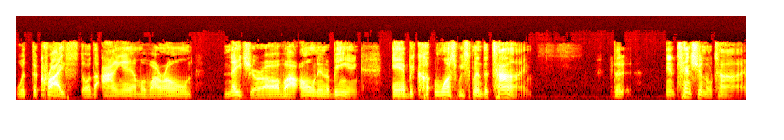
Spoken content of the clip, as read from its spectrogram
with the Christ or the I am of our own nature or of our own inner being. And because once we spend the time, the intentional time,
